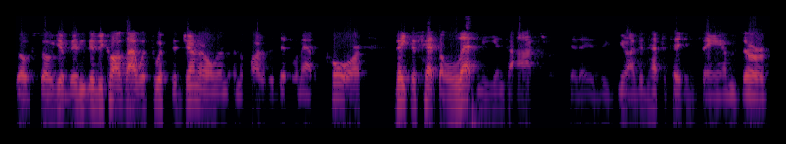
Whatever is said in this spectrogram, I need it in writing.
So so because I was with the general and, and a part of the diplomatic corps, they just had to let me into Oxford. They, you know, I didn't have to take exams or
